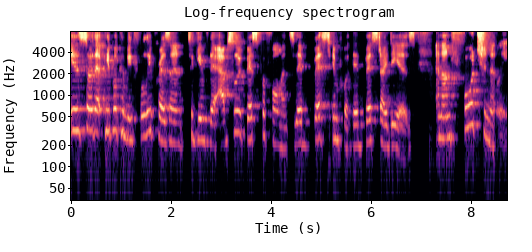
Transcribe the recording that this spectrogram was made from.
is so that people can be fully present to give their absolute best performance, their best input, their best ideas. And unfortunately,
